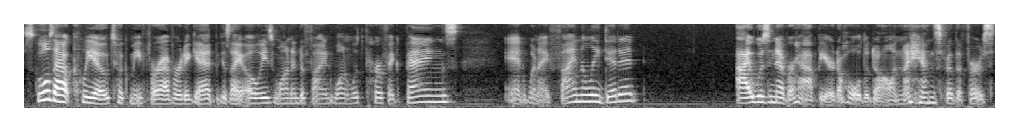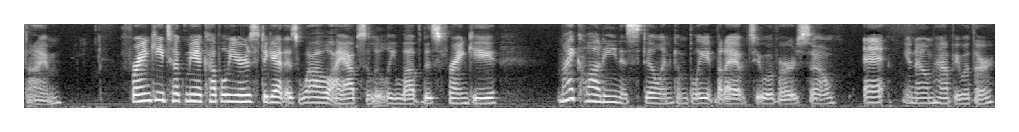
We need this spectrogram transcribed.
School's Out Cleo took me forever to get because I always wanted to find one with perfect bangs, and when I finally did it, I was never happier to hold a doll in my hands for the first time. Frankie took me a couple years to get as well. I absolutely love this Frankie. My Clawdeen is still incomplete, but I have two of her, so eh, you know, I'm happy with her.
